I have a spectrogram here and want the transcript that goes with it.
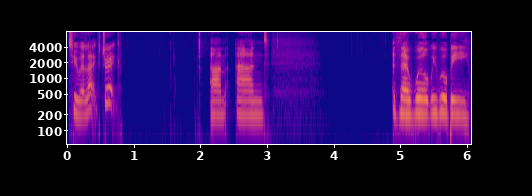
to electric. Um, and there will we will be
